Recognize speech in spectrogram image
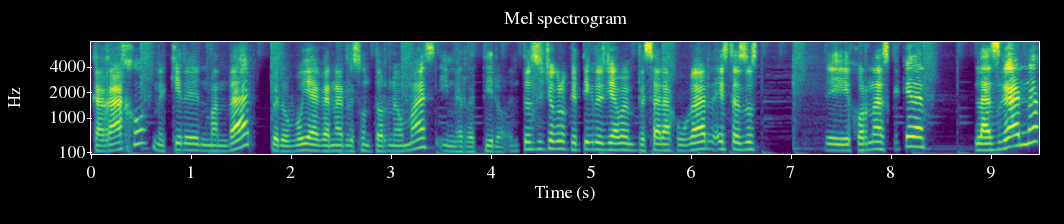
cagajo, me quieren mandar, pero voy a ganarles un torneo más y me retiro. Entonces yo creo que Tigres ya va a empezar a jugar estas dos eh, jornadas que quedan. Las gana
